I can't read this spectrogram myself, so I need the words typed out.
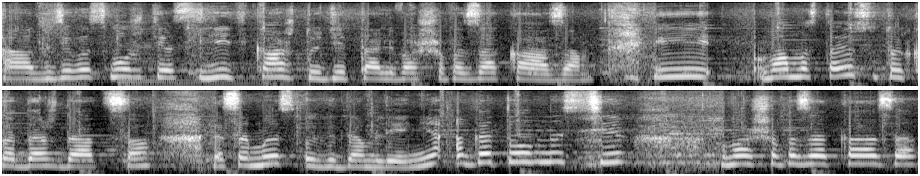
а, где вы сможете отследить каждую деталь вашего заказа. И вам остается только дождаться смс-уведомления о готовности вашего заказа.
